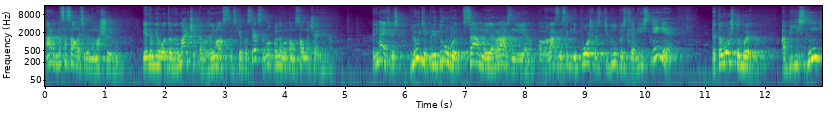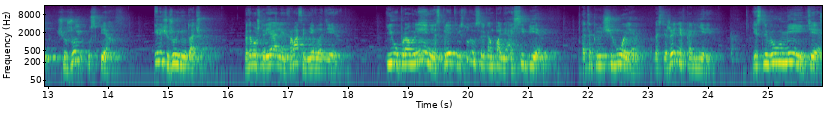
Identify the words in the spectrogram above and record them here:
Она там насосала себе на машину. Или там какой-то мальчик там занимался с кем-то сексом, вот поэтому там стал начальником. Понимаете, то есть люди придумывают самые разные, по разной степени пошлости, глупости объяснения для того, чтобы объяснить чужой успех или чужую неудачу. Потому что реальной информацией не владеют. И управление сплетнями и в своей компании о себе – это ключевое достижение в карьере. Если вы умеете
